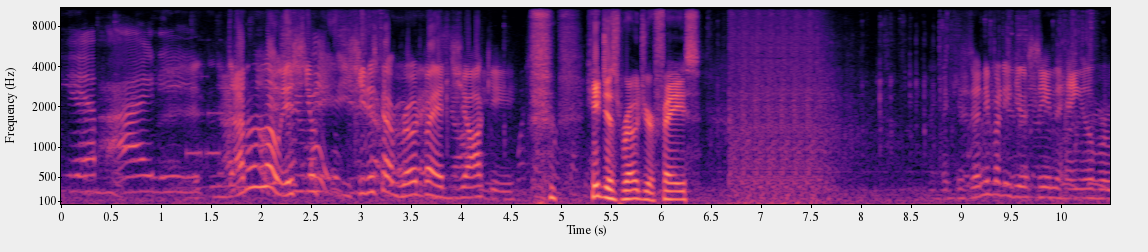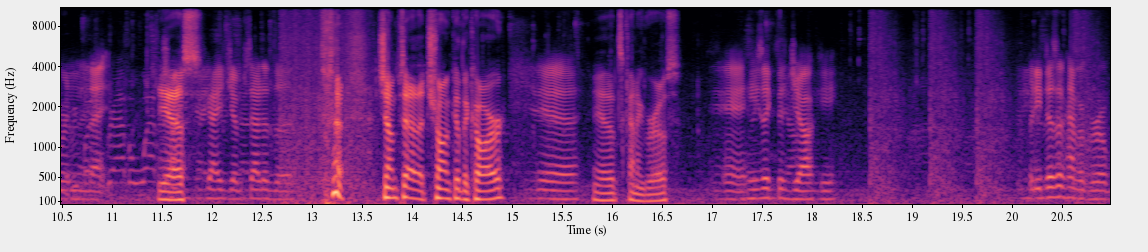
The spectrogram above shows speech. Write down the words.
Yep, I need. I don't know. Is she? She just got rode by a jockey. He just rode your face. Like, is anybody here seen the Hangover when that Yes. guy jumps out of the? Jumps out of the trunk of the car. Yeah, Yeah, that's kind of gross. yeah. He's like the jockey. But he doesn't have a crow.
